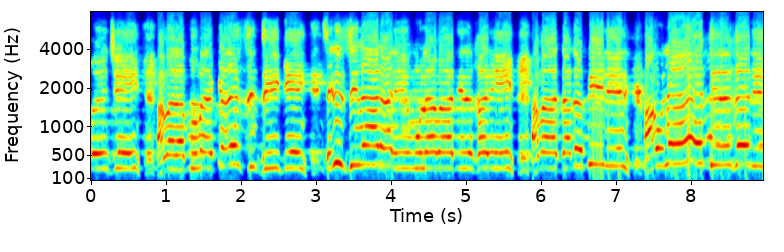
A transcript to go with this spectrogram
হয়েছে আমার আবু বাকর সিদ্দিকে সিলসিলার আলিম উলামাদের ঘরে, আমার দাদা পীরের ঘরে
